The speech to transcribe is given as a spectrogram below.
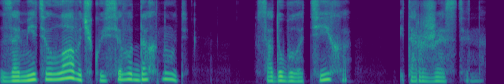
заметил лавочку и сел отдохнуть. В саду было тихо и торжественно.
